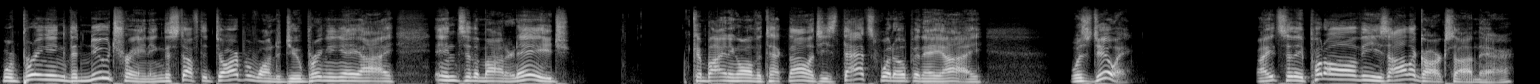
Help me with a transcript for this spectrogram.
were bringing the new training, the stuff that DARPA wanted to do, bringing AI into the modern age, combining all the technologies. That's what OpenAI was doing, right? So they put all these oligarchs on there,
